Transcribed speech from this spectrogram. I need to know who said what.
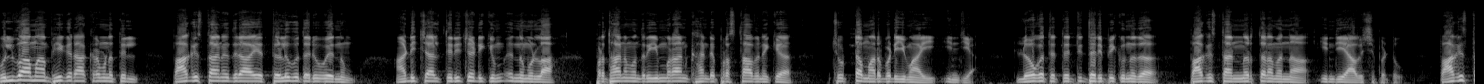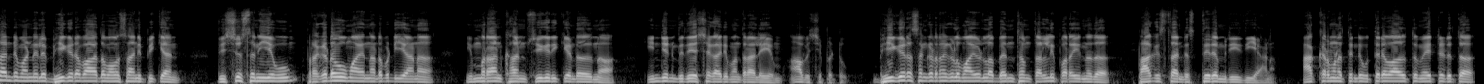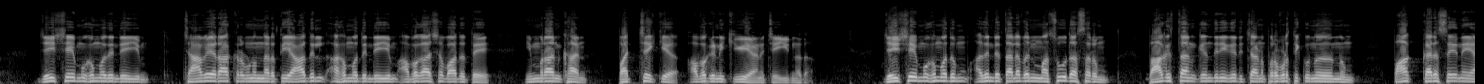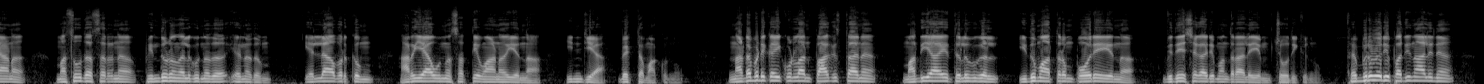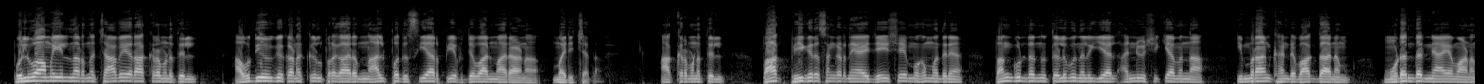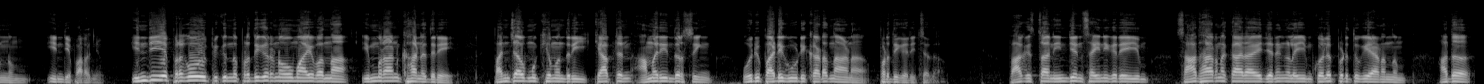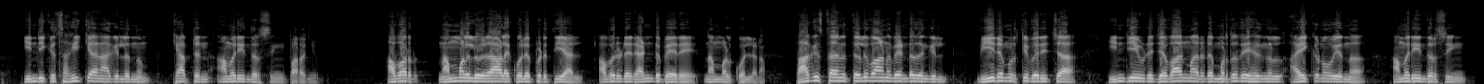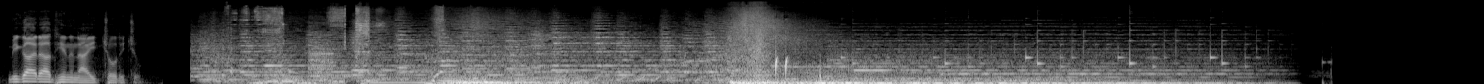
Speaker 1: പുൽവാമ ഭീകരാക്രമണത്തിൽ പാകിസ്ഥാനെതിരായ തെളിവ് തരൂ എന്നും അടിച്ചാൽ തിരിച്ചടിക്കും എന്നുമുള്ള പ്രധാനമന്ത്രി ഇമ്രാൻഖാന്റെ പ്രസ്താവനയ്ക്ക് ചുട്ട മറുപടിയുമായി ഇന്ത്യ. ലോകത്തെ തെറ്റിദ്ധരിപ്പിക്കുന്നത് പാകിസ്ഥാൻ നിർത്തണമെന്ന് ഇന്ത്യ ആവശ്യപ്പെട്ടു. പാകിസ്ഥാന്റെ മണ്ണിലെ ഭീകരവാദം അവസാനിപ്പിക്കാൻ വിശ്വസനീയവും പ്രകടവുമായ നടപടിയാണ് ഇമ്രാൻഖാൻ സ്വീകരിക്കേണ്ടതെന്ന് ഇന്ത്യൻ വിദേശകാര്യ മന്ത്രാലയം ആവശ്യപ്പെട്ടു. ഭീകര സംഘടനകളുമായുള്ള ബന്ധം തള്ളിപ്പറയുന്നത് പാകിസ്ഥാന്റെ സ്ഥിരം രീതിയാണ്. ആക്രമണത്തിന്റെ ഉത്തരവാദിത്വം ഏറ്റെടുത്ത് ജെയ്ഷെ മുഹമ്മദിന്റെയും ചാവേർ ആക്രമണം നടത്തിയ ആദിൽ അഹമ്മദിന്റെയും അവകാശവാദത്തെ ഇമ്രാൻഖാൻ പച്ചയ്ക്ക് അവഗണിക്കുകയാണ് ചെയ്യുന്നത്. ജെയ്ഷെ മുഹമ്മദും അതിന്റെ തലവൻ മസൂദ് അസറും പാകിസ്ഥാൻ കേന്ദ്രീകരിച്ചാണ് പ്രവർത്തിക്കുന്നതെന്നും പാക് കരസേനയാണ് മസൂദ് അസറിന് പിന്തുണ നൽകുന്നത് എന്നതും എല്ലാവർക്കും അറിയാവുന്ന സത്യമാണ് എന്ന് ഇന്ത്യ വ്യക്തമാക്കുന്നു. നടപടി കൈക്കൊള്ളാൻ പാകിസ്ഥാന് മതിയായ തെളിവുകൾ ഇതുമാത്രം പോരെയെന്ന് വിദേശകാര്യ മന്ത്രാലയം ചോദിക്കുന്നു. ഫെബ്രുവരി പതിനാലിന് പുൽവാമയിൽ നടന്ന ചാവേർ ആക്രമണത്തിൽ ഔദ്യോഗിക കണക്കുകൾ പ്രകാരം നാൽപ്പത് സി ആർ പി എഫ് ജവാന്മാരാണ് മരിച്ചത്. ആക്രമണത്തിൽ പാക് ഭീകര സംഘടനയായ ജെയ്ഷെ മുഹമ്മദിന് പങ്കുണ്ടെന്ന് തെളിവ് നൽകിയാൽ അന്വേഷിക്കാമെന്ന ഇമ്രാൻഖാന്റെ വാഗ്ദാനം മുടന്തൻ ന്യായമാണെന്നും ഇന്ത്യ പറഞ്ഞു. ഇന്ത്യയെ പ്രകോപിപ്പിക്കുന്ന പ്രതികരണവുമായി വന്ന ഇമ്രാൻഖാനെതിരെ പഞ്ചാബ് മുഖ്യമന്ത്രി ക്യാപ്റ്റൻ അമരീന്ദർ സിംഗ് ഒരു പടി കൂടി കടന്നാണ് പ്രതികരിച്ചത്. പാകിസ്ഥാൻ ഇന്ത്യൻ സൈനികരെയും സാധാരണക്കാരായ ജനങ്ങളെയും കൊലപ്പെടുത്തുകയാണെന്നും അത് ഇന്ത്യയ്ക്ക് സഹിക്കാനാകില്ലെന്നും ക്യാപ്റ്റൻ അമരീന്ദർ സിംഗ് പറഞ്ഞു. അവർ നമ്മളിൽ ഒരാളെ കൊലപ്പെടുത്തിയാൽ അവരുടെ രണ്ടുപേരെ നമ്മൾ കൊല്ലണം. പാകിസ്ഥാന് തെളിവാണ് വേണ്ടതെങ്കിൽ വീരമൃത്യു വരിച്ച ഇന്ത്യയുടെ ജവാന്മാരുടെ മൃതദേഹങ്ങൾ അയക്കണോ എന്ന് അമരീന്ദർ സിംഗ് വികാരാധീനനായി ചോദിച്ചു.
